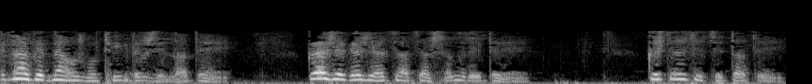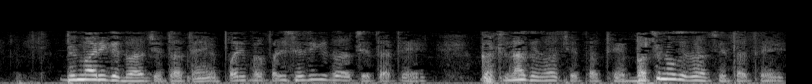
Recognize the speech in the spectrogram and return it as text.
कितना कितना उसको ठीक तरह से लाते हैं। कैसे कैसे अच्छा अच्छा संग देते हैं। किस तरह से चेताते हैं। बीमारी के द्वारा चेताते हैं परिस्थिति के द्वारा चेताते हैं, घटना के द्वारा चेताते हैं बचनों के द्वारा चेताते हैं।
